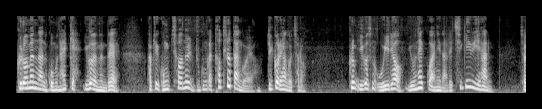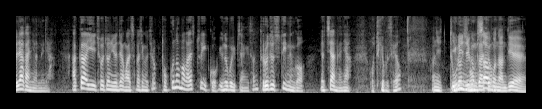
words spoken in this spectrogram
그러면 난 고문할게. 이거였는데 갑자기 공천을 누군가 터트렸다는 거예요. 뒷거래 한 것처럼. 그럼 이것은 오히려 윤핵관이 나를 치기 위한 전략 아니었느냐. 아까 이 조 전 위원장 말씀하신 것처럼 덮고 넘어갈 수도 있고 윤 후보 입장에선 들어줄 수도 있는 거였지 않느냐. 어떻게 보세요? 아니 둘이 지금 싸우고 난 뒤에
